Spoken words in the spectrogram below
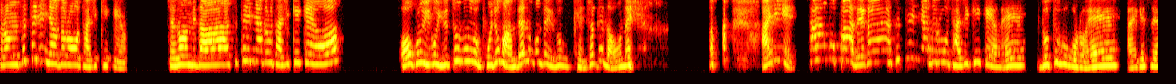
그럼 스트림 야드로 다시 킬게요. 죄송합니다. 스트림 야드로 다시 킬게요. 어, 그리고 이거 유튜브 보정 안 되는 건데 이거 괜찮게 나오네. 아니, 사랑 오빠 내가 스트림 야드로 다시 킬게요. 에, 노트북으로. 에, 알겠어요.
